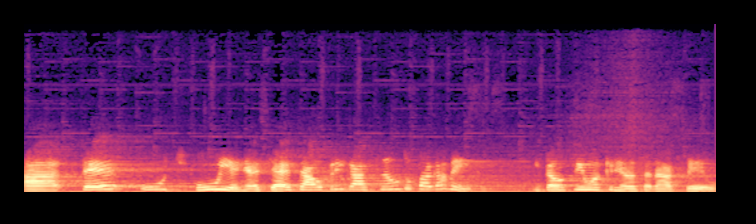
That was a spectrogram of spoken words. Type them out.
a ter o, o INSS a obrigação do pagamento. Então, se uma criança nasceu,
